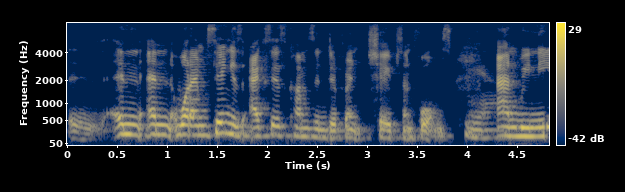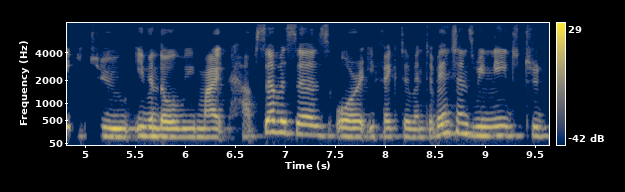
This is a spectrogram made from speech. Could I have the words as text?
and and what I'm saying is access comes in different shapes and forms. Yeah. And we need to, even though we might have services or effective interventions, we need to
